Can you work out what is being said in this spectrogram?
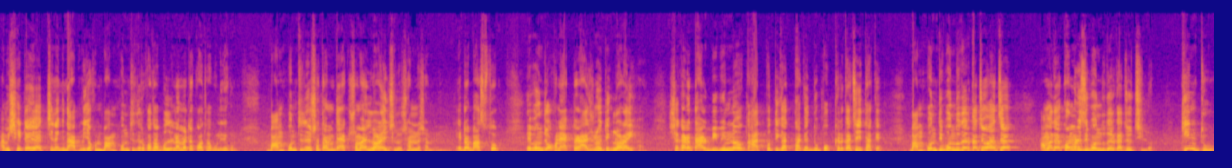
আমি সেটাই যাচ্ছি না, কিন্তু আপনি যখন বামপন্থীদের কথা বললেন, আমি একটা কথা বলি, দেখুন। বামপন্থীদের সাথে আমাদের একসময় লড়াই ছিল সামনাসামনি। এটা বাস্তব। এবং যখন একটা রাজনৈতিক লড়াই হয়, সেখানে তার বিভিন্ন ঘাত প্রতিঘাত থাকে দুপক্ষের কাছেই থাকে। বামপন্থী বন্ধুদের কাছেও আছে, আমাদের কংগ্রেসি বন্ধুদের কাছেও ছিল। কিন্তু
